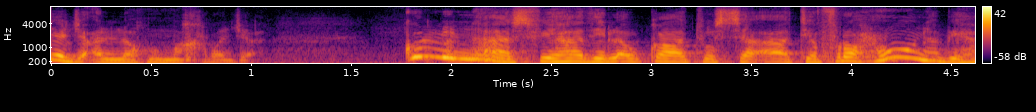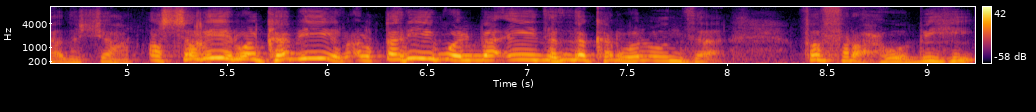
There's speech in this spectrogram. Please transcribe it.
يجعل له مخرجا. كل الناس في هذه الأوقات والساعات يفرحون بهذا الشهر. الصغير والكبير القريب والبعيد الذكر والأنثى. فافرحوا به.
